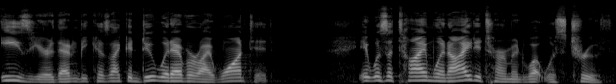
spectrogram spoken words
easier then because I could do whatever I wanted. It was a time when I determined what was truth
